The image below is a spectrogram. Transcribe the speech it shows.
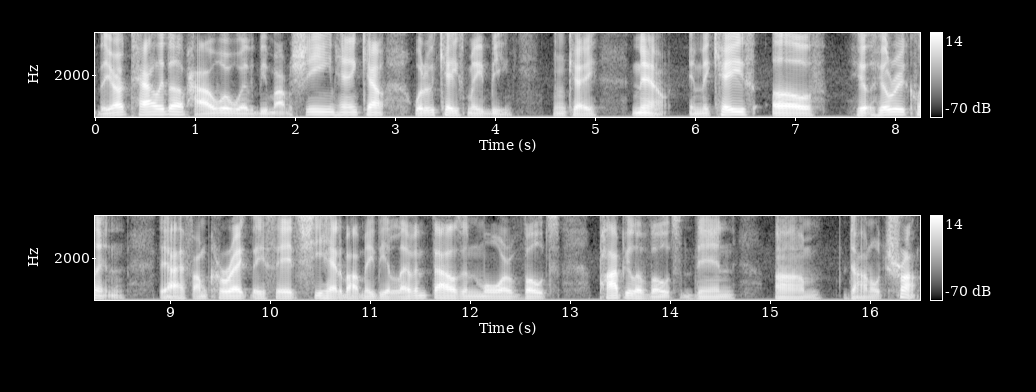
They are tallied up, however, whether it be by machine, hand count, whatever the case may be. Okay. Now, in the case of Hillary Clinton, if I'm correct, they said she had about maybe 11,000 more votes, popular votes, than um, Donald Trump.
